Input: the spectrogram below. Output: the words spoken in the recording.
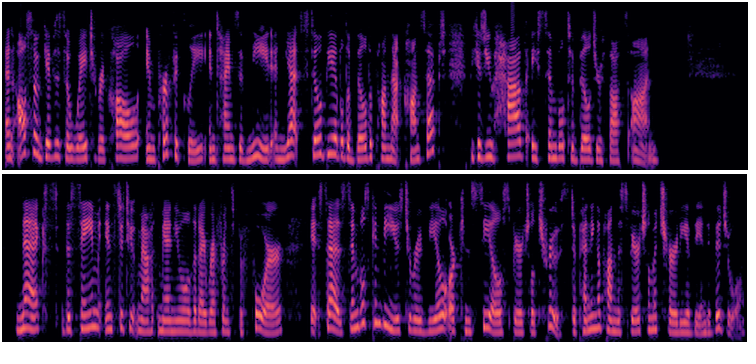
and also gives us a way to recall imperfectly in times of need and yet still be able to build upon that concept because you have a symbol to build your thoughts on. Next, the same Institute ma- manual that I referenced before it says symbols can be used to reveal or conceal spiritual truths, depending upon the spiritual maturity of the individual.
